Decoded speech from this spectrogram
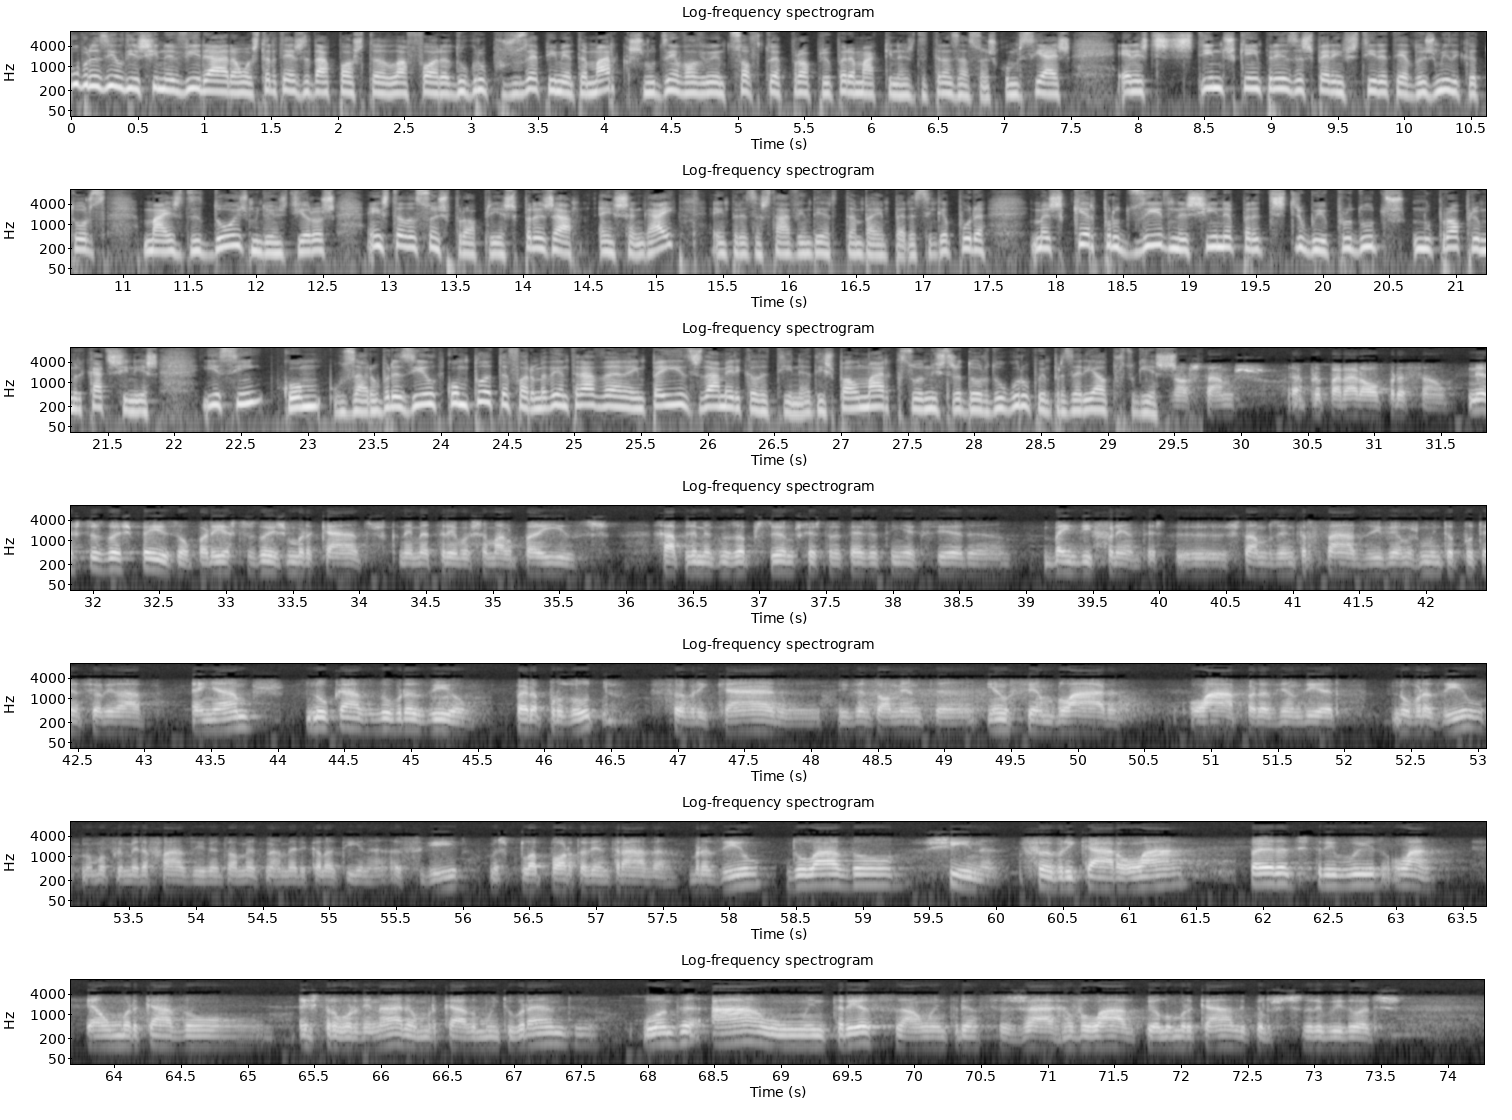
O Brasil e a China viraram a estratégia da aposta lá fora do grupo José Pimenta Marques no desenvolvimento de software próprio para máquinas de transações comerciais. É nestes destinos que a empresa espera investir até 2014 mais de 2 milhões de euros em instalações próprias. Para já em Xangai, a empresa está a vender também para Singapura, mas quer produzir na China para distribuir produtos no próprio mercado chinês e assim como usar o Brasil como plataforma de entrada em países da América Latina, diz Paulo Marques, o administrador do grupo empresarial português. Nós estamos a preparar a operação. Nestes dois países, ou para estes dois mercados, que nem me atrevo a chamar países, rapidamente nos apercebemos que a estratégia tinha que ser eh, bem diferente. Estamos interessados e vemos muita potencialidade em ambos. No caso do Brasil, para produto, fabricar, eh, eventualmente ensemblar lá para vender no Brasil, numa primeira fase, eventualmente na América Latina a seguir, mas pela porta de entrada Brasil. Do lado China, fabricar lá para distribuir lá. É um mercado extraordinário, é um mercado muito grande, onde há um interesse, há um interesse já revelado pelo mercado e pelos distribuidores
